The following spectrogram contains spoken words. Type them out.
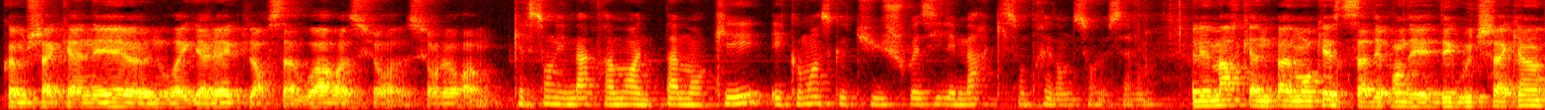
comme chaque année, euh, nous régaler avec leur savoir sur sur le Rhum. Quelles sont les marques vraiment à ne pas manquer, et comment est-ce que tu choisis les marques qui sont présentes sur le salon? Les marques à ne pas manquer, ça dépend des, des goûts de chacun.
